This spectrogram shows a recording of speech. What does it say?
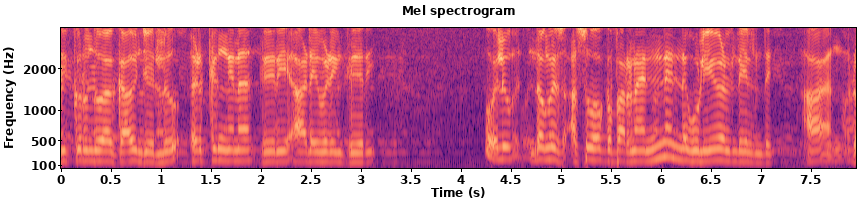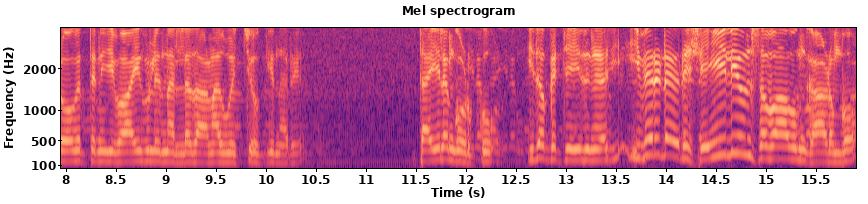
ദിക്കുറുന്തുവാക്കാവും ചൊല്ലു. ഇടയ്ക്കിങ്ങനെ കയറി ആടെ ഇവിടെയും കയറി. ഒരു എന്തെങ്കിലും അസുഖമൊക്കെ പറഞ്ഞാൽ എന്നെ എന്നെ ഗുളികകളുടെ ആ രോഗത്തിന് ഈ വായുകുളി നല്ലതാണ് അത് വെച്ച് നോക്കി എന്നറിയും തൈലം കൊടുക്കും. ഇതൊക്കെ ചെയ്ത് ഇവരുടെ ഒരു ശൈലിയും സ്വഭാവവും കാണുമ്പോൾ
